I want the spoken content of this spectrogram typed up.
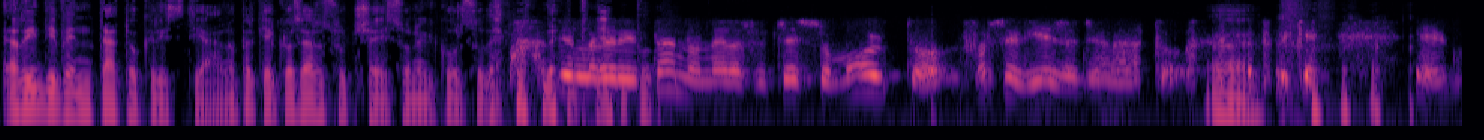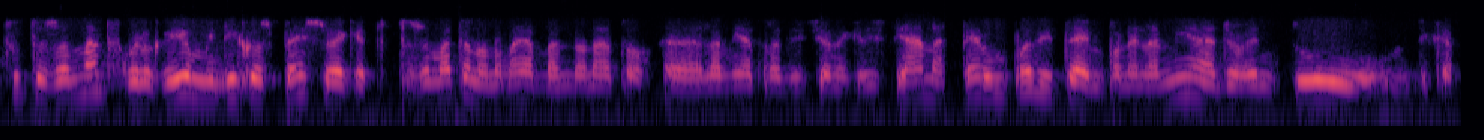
ridiventato cristiano? Perché cosa era successo nel corso del, Ma, del per tempo? la verità non era successo molto, forse lì esagerato, ah. perché eh, tutto sommato quello che io mi dico spesso è che tutto sommato non ho mai abbandonato eh, la mia tradizione cristiana. Per un po' di tempo, nella mia gioventù di cattolico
